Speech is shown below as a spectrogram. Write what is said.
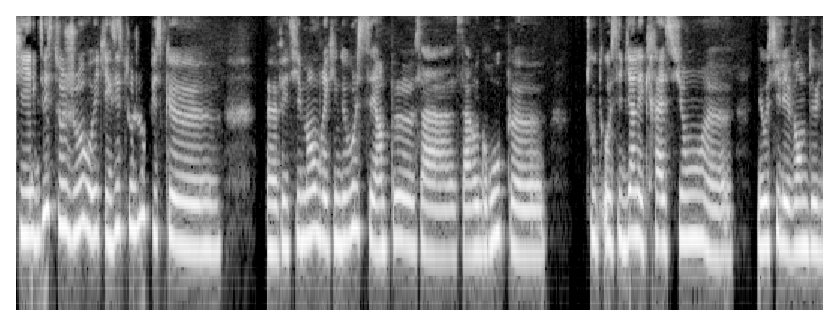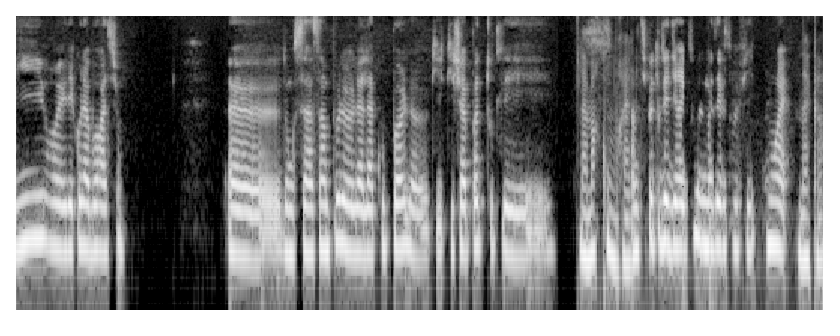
Qui existe toujours, oui, qui existe toujours puisque euh, effectivement Breaking the Wool, c'est un peu ça, ça regroupe euh, tout aussi bien les créations, euh, mais aussi les ventes de livres et les collaborations. Donc c'est un peu le- la, la coupole qui, qui chapeaute toutes les La marque Ombrelle. un petit peu toutes les directions de Mademoiselle Sophie. Ouais. D'accord.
